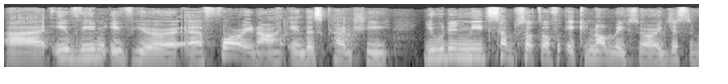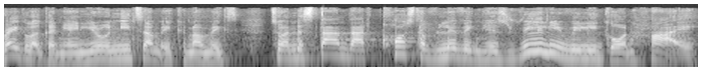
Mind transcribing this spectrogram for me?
Uh, even if you're a foreigner in this country, you wouldn't need some sort of economics or just regular Ghanaian. You don't need some economics to understand that cost of living has really, really gone high.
